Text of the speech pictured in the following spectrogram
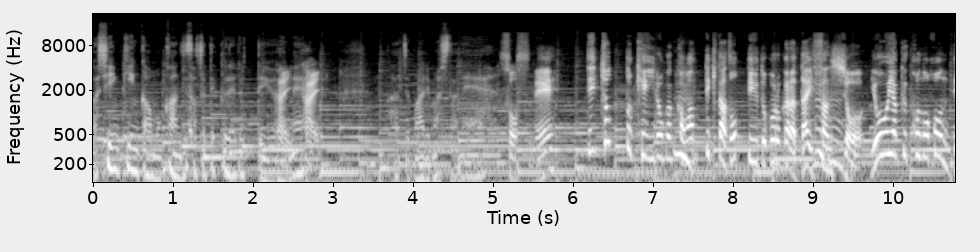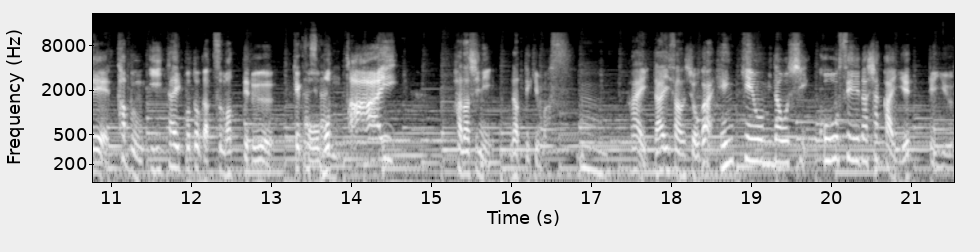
か親近感も感じさせてくれるっていうはいねはい感じもありましたね。そうっすね。でちょっと毛色が変わってきたぞっていうところから第3章、ようやくこの本で多分言いたいことが詰まってる結構重たい話になってきます。うんはい、第3章が偏見を見直し公正な社会へっていう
